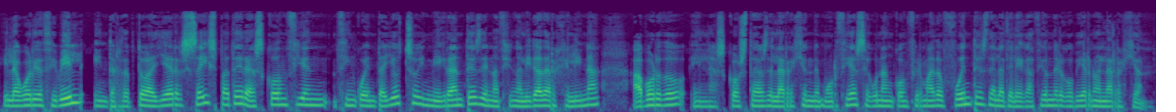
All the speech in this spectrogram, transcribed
Y la Guardia Civil interceptó ayer seis pateras con 158 inmigrantes de nacionalidad argelina a bordo en las costas de la región de Murcia, según han confirmado fuentes de la delegación del Gobierno en la región.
